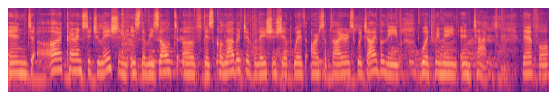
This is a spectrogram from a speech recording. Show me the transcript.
And our current situation is the result of this collaborative relationship with our suppliers, which I believe would remain intact. Therefore,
